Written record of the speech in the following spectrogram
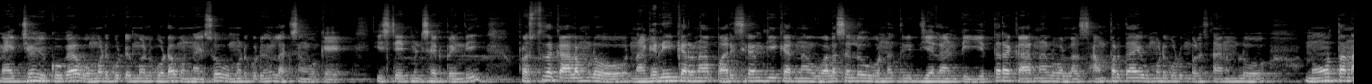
మ్యాక్సిమం ఎక్కువగా ఉమ్మడి కుటుంబాలు కూడా ఉన్నాయి. సో ఉమ్మడి కుటుంబం లక్షణం ఓకే. ఈ స్టేట్మెంట్ సరిపోయింది. ప్రస్తుత కాలంలో నగరీకరణ పారిశ్రామికీకరణ వలసలు ఉన్నత విద్య లాంటి ఇతర కారణాల వల్ల సాంప్రదాయ ఉమ్మడి కుటుంబాల స్థానంలో నూతన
